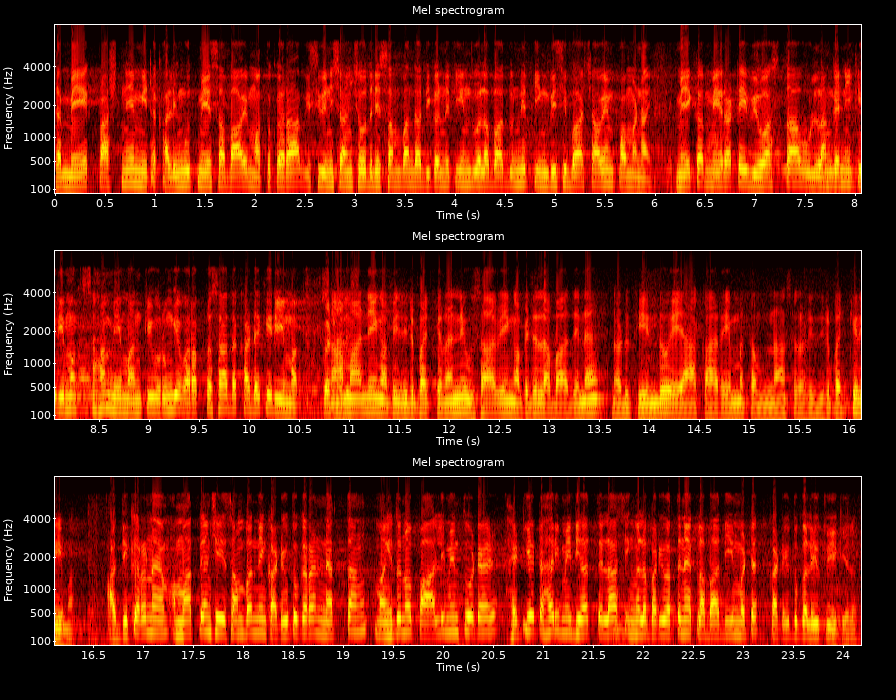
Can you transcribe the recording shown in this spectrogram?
දැන් මේ ප්‍රශ්නේ මීට කලින්ුත් මේ සභාවේ මතු කරා 20 වෙනි සංශෝධනය සම්බන්ධ අධිකරණ තීන්දුව ලබා දුන්නේත් ඉංග්‍රීසි භාෂාවෙන් පමණයි. මේක මේ රටේ ව්‍යවස්ථාව උල්ලංඝනය කිරීමක් සහ මේ മന്ത്രിවරුන්ගේ වරප්‍රසාද කඩ කිරීමක්. සාමාන්‍යයෙන් අපි ඉදිරිපත් කරන්නේ උසාවියෙන් අපිට ලබා දෙන නඩු තීන්දුව ඒ ආකාරයෙන්ම තමුන්නාසලට ඉදිරිපත් කිරීමක්. අධිකරණ අමාත්‍යංශය සම්බන්ධයෙන් කටයුතු කරන්නේ නැත්නම් මම හිතනවා පාර්ලිමේන්තුවට හැටියට හරි මෙදිහත් වෙලා සිංහල පරිවර්තනයක් ලබා දීමට කටයුතු කළ යුතුයි කියලා.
